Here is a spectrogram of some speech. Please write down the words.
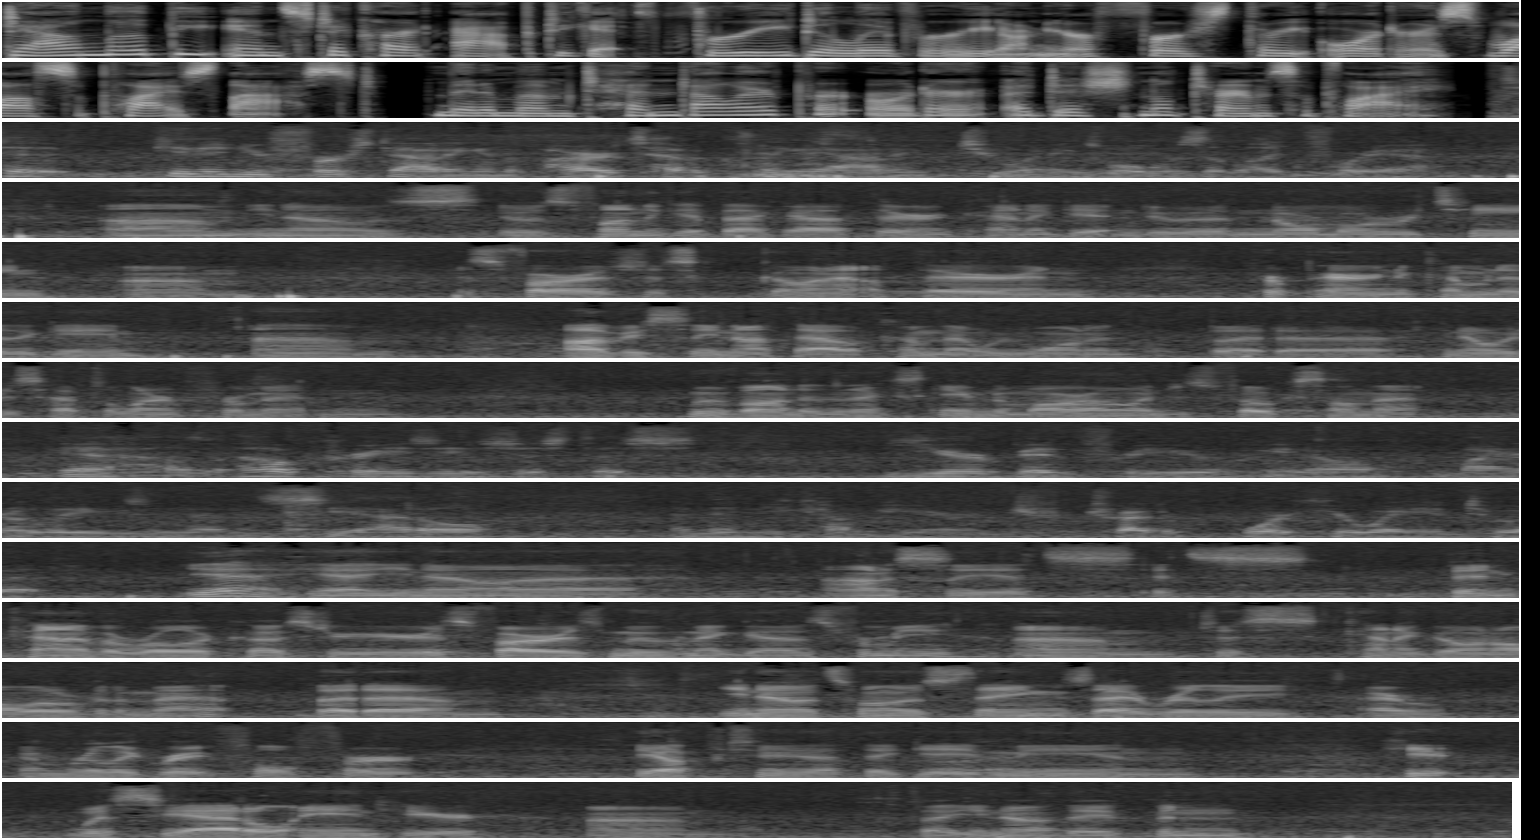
Download the Instacart app to get free delivery on your first three orders while supplies last. Minimum $10 per order, additional term supply. To get in your first outing in the Pirates, have a clean outing, two innings, what was it like for you? Um, you know, it was, it was fun to get back out there and kind of get into a normal routine um, as far as just going out there and preparing to come into the game. Um, obviously, not the outcome that we wanted, but uh, you know, we just have to learn from it and move on to the next game tomorrow and just focus on that. Yeah, how, how crazy is just this year been for you? You know, minor leagues and then Seattle, and then you come here and tr- try to work your way into it. Yeah, yeah. You know, uh, honestly, it's it's been kind of a roller coaster year as far as movement goes for me. Um, just kind of going all over the map. But um, you know, it's one of those things. I really, I, am really grateful for the opportunity that they gave me, and here with Seattle and here. Um, but you know, they've been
